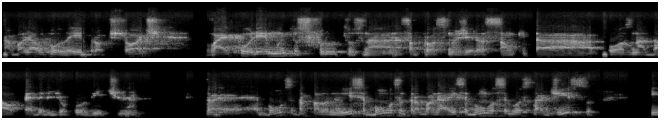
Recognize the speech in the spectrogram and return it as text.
trabalhar o vôlei, drop shot, vai colher muitos frutos na, nessa próxima geração que está pós-Nadal, Federer e Djokovic, né? Então é, é bom você estar tá falando isso, é bom você trabalhar isso, é bom você gostar disso e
